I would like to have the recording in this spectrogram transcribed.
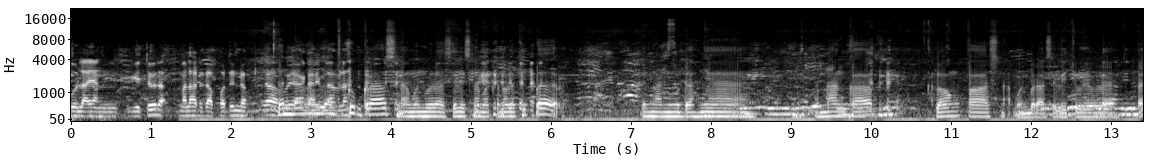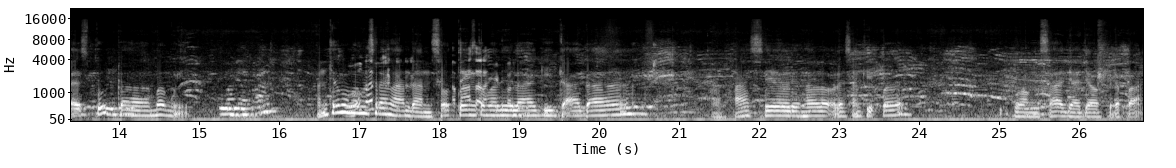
Bola yang gitu malah ada dapetin dong. Ya, Tendangan yang cukup keras namun berhasil diselamatkan oleh kiper. Dengan mudahnya menangkap long pass namun berhasil dicuri oleh PS Buddha Mengui. Mencoba membangun serangan dan shooting kembali lagi gagal. Hasil dihalau oleh sang kiper. Buang saja jauh ke depan.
